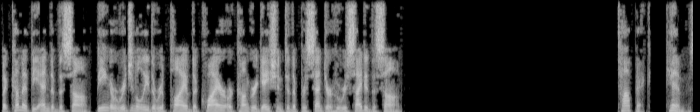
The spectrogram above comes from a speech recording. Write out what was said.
but come at the end of the psalm, being originally the reply of the choir or congregation to the precentor who recited the psalm. Hymns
